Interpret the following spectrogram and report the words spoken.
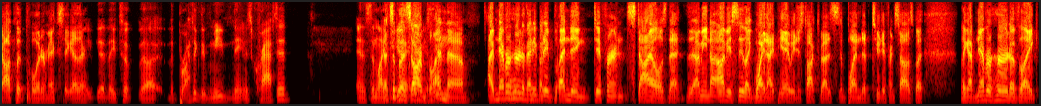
chocolate porter mixed together. They did. They took the the. I think the mead name is crafted, and it's in like That's a it bizarre blend, though. I've never heard of anybody blending different styles. That I mean, obviously, like white IPA we just talked about is a blend of two different styles, but like I've never heard of like.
